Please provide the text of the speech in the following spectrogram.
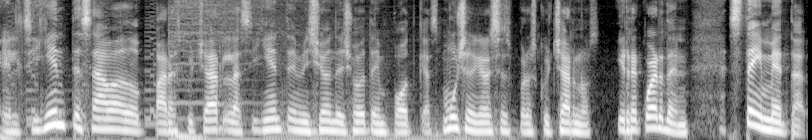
el siguiente sábado, para escuchar la siguiente emisión de Showtime Podcast. Muchas gracias por escucharnos. Y recuerden, stay metal.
